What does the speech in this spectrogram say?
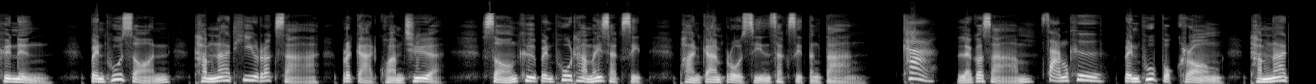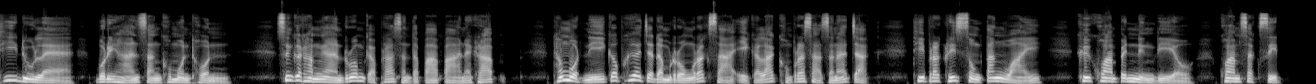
คือ 1. เป็นผู้สอนทำหน้าที่รักษาประกาศความเชื่อ 2. คือเป็นผู้ทำให้ศักดิ์สิทธิ์ ผ่านการโปรดศีลศักดิ์สิทธิ์ต่างค่ะ ๆ แล้วก็ 3. สามคือ เป็นผู้ปกครองทำหน้าที่ดูแลบริหารสังคมมณฑลซึ่งก็ทำงานร่วมกับพระสันตะปาปานะครับ ทั้งหมดนี้ก็เพื่อจะดำรงรักษาเอกลักษณ์ของพระศาสนาจักร ที่พระคริสต์ทรงตั้งไว้ คือความเป็นหนึ่งเดียว ความศักดิ์สิทธิ์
